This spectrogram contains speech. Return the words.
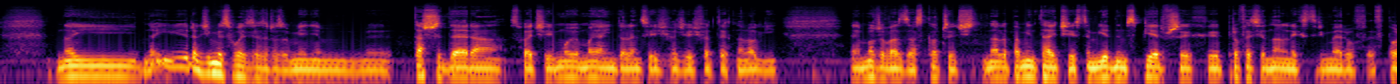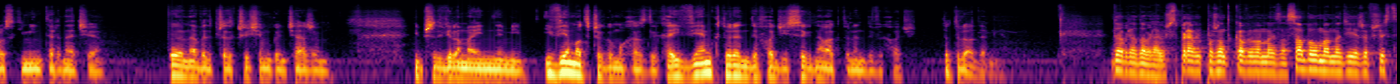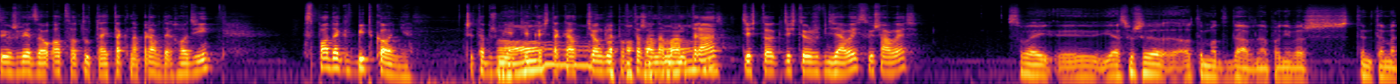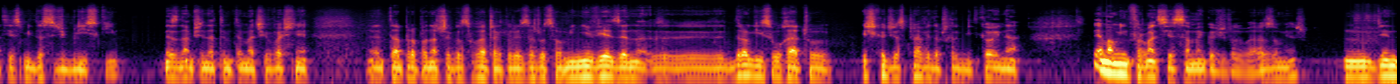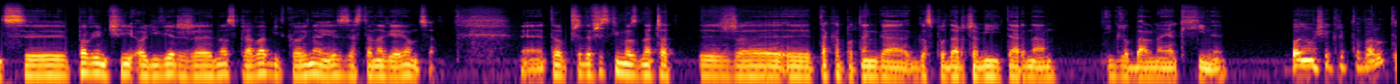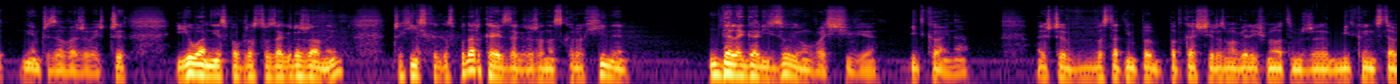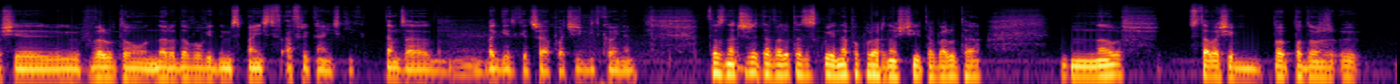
No i, no i radzimy słuchać ze zrozumieniem. Ta szydera, słuchajcie, moja, indolencja, jeśli chodzi o świat technologii, e, może was zaskoczyć, no ale pamiętajcie, jestem jednym z pierwszych e, profesjonalnych streamerów w polskim internecie. Byłem nawet przed Krzysiem Gonciarzem i przed wieloma innymi. I wiem, od czego mucha zdycha. I wiem, którędy wchodzi sygnał, a którędy wychodzi. To tyle ode mnie. Dobra, dobra, już sprawy porządkowe mamy za sobą. Mam nadzieję, że wszyscy już wiedzą, o co tutaj tak naprawdę chodzi. Spadek w bitcoinie. Czy to brzmi jak jakaś taka ciągle powtarzana mantra? Gdzieś to, gdzieś to już widziałeś, słyszałeś? Słuchaj, y, ja słyszę o tym od dawna, ponieważ ten temat jest mi dosyć bliski. Znam się na tym temacie właśnie. y, To a propos naszego słuchacza, który zarzucał mi niewiedzę. y, Drogi słuchaczu, jeśli chodzi o sprawy na przykład bitcoina, ja mam informacje z samego źródła, rozumiesz? Mm, Więc powiem ci, Oliwier, że no, sprawa bitcoina jest zastanawiająca. E, To przede wszystkim oznacza, że taka potęga gospodarcza, militarna i globalna jak Chiny boją się kryptowaluty. Nie wiem, czy zauważyłeś, czy yuan jest po prostu zagrożony, czy chińska gospodarka jest zagrożona, skoro Chiny delegalizują właściwie bitcoina. A jeszcze w ostatnim po- podcaście rozmawialiśmy o tym, że bitcoin stał się walutą narodową w jednym z państw afrykańskich. Tam za bagietkę trzeba płacić bitcoinem. To znaczy, że ta waluta zyskuje na popularności i ta waluta no, stała się po, podąż,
